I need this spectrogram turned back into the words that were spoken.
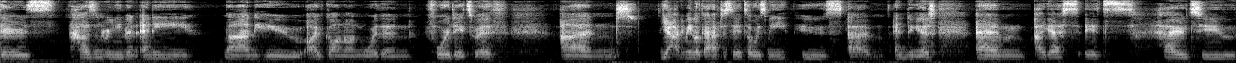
There's hasn't really been any man who I've gone on more than four dates with. And yeah, and I mean, look, I have to say it's always me who's um, ending it. Um, I guess it's how to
